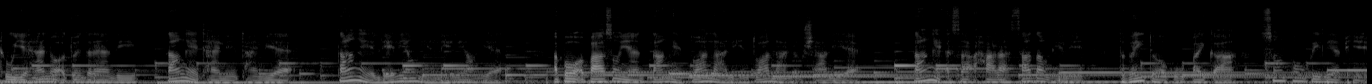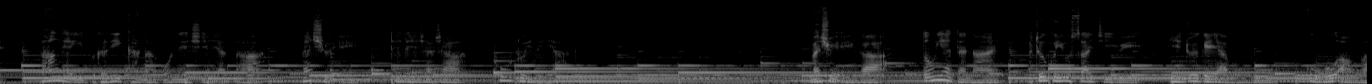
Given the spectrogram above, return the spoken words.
ထိုယဟန်တော်အတွင်တရံသည်တားငယ်ထိုင်လင်ထိုင်လျက်တားငယ်လဲလျောင်းရင်လဲလျောင်းလျက် အပေါ်အပါဆုံးရန်တားငယ်တွာလာလင်တွာလာလှူရှားလျက်တားငယ်အစာအာဟာရစားတော့နေလင်တပိတ်တော်ကိုပိုက်ကစွန့်ဖုံးပေးလျက်ဖြင့်တားငယ်၏ပဂရိခန္ဓာကိုယ်နှင့်ရှင်ရသာမတ်ရွှေအိမ်ထင်ထင်ရှားရှားဖူးတွေ့နေရသည်မတ်ရွှေအိမ်ကသုံးရက်တန်တိုင်းအထူးဂယုစိုက်ကြည့်၍မြင်တွေ့ခဲ့ရပုံကိုကိုဘိုးအောင်က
